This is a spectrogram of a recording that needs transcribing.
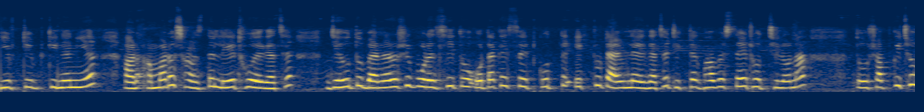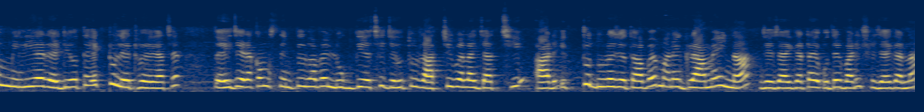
গিফট টিফট কিনে নিয়ে, আর আমারও সাজতে লেট হয়ে গেছে। যেহেতু বেনারসি পড়েছি তো ওটাকে সেট করতে একটু টাইম লেগে গেছে। ঠিকঠাকভাবে সেট হচ্ছিল না। তো সব কিছু মিলিয়ে রেডি হতে একটু লেট হয়ে গেছে। তো এই যে এরকম সিম্পলভাবে লুক দিয়েছি, যেহেতু রাত্রিবেলায় যাচ্ছি, আর একটু দূরে যেতে হবে মানে গ্রামেই না, যে জায়গাটায় ওদের বাড়ি সে জায়গা না,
